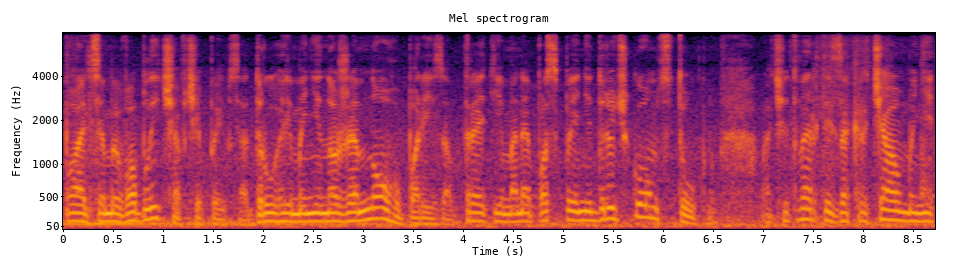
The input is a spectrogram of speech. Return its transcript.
пальцями в обличчя вчепився, другий мені ножем ногу порізав, третій мене по спині дрючком стукнув, а четвертий закричав мені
